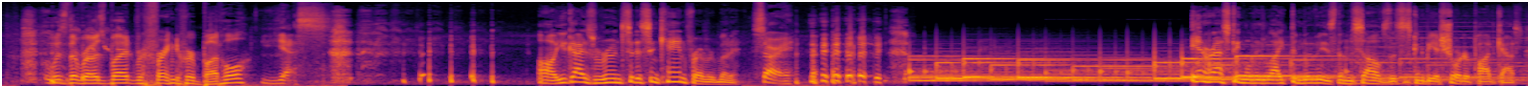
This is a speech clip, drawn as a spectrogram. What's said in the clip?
Was the rosebud referring to her butthole? yes. Oh, you guys ruined Citizen Kane for everybody. Sorry. Interestingly, like the movies themselves, this is going to be a shorter podcast.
